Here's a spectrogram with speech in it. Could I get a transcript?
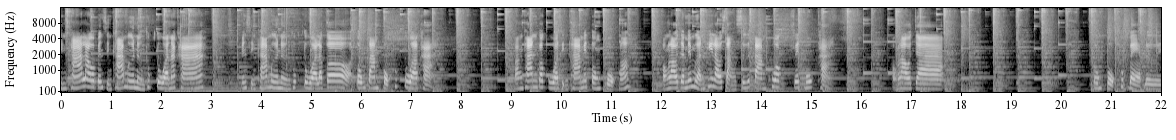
สินค้าเราเป็นสินค้ามือหนึ่งทุกตัวนะคะ เป็นสินค้ามือหนึ่งทุกตัวแล้วก็ตรงตามปกทุกตัวค่ะ บางท่านก็กลัวสินค้าไม่ตรงปกเนาะของเราจะไม่เหมือนที่เราสั่งซื้อตามพวก Facebook ค่ะ ของเราจะ ตรงปกทุกแบบเลย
